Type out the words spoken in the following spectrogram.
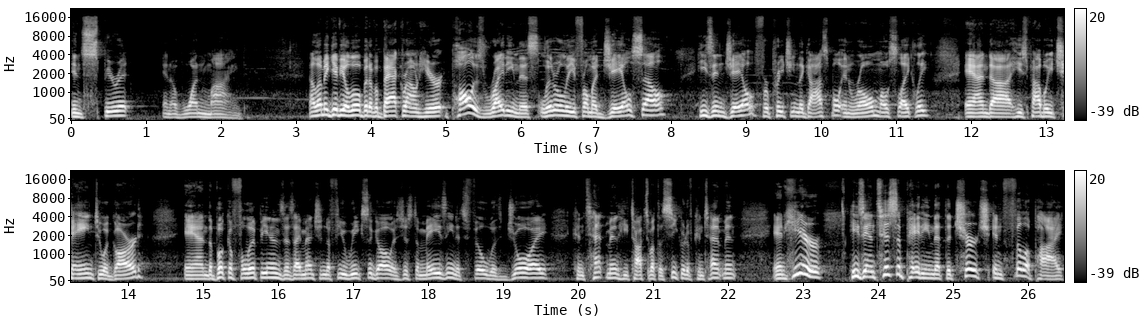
in spirit and of one mind. Now, let me give you a little bit of a background here. Paul is writing this literally from a jail cell. He's in jail for preaching the gospel in Rome, most likely and uh, he's probably chained to a guard. And the book of Philippians, as I mentioned a few weeks ago, is just amazing. It's filled with joy, contentment. He talks about the secret of contentment. And here, he's anticipating that the church in Philippi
